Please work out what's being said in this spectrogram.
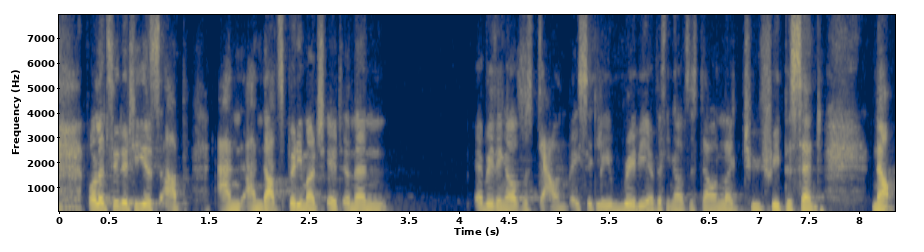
volatility is up, and and that's pretty much it. And then everything else is down. Basically, really everything else is down like two, three percent. Now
